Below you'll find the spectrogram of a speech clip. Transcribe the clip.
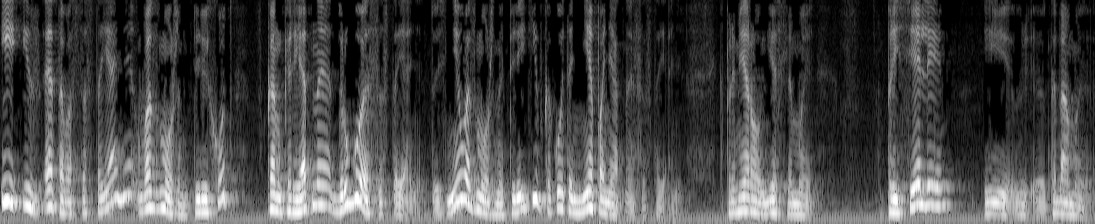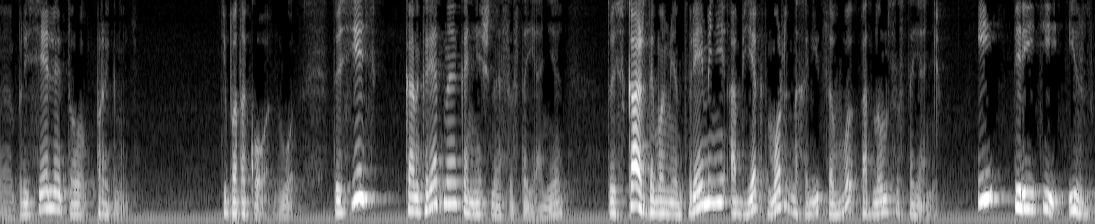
И из этого состояния возможен переход в конкретное другое состояние. То есть невозможно перейти в какое-то непонятное состояние. К примеру, если мы присели, и э, когда мы э, присели, то прыгнуть. Типа такого. Вот. То есть есть конкретное конечное состояние. То есть в каждый момент времени объект может находиться в одном состоянии. И перейти из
